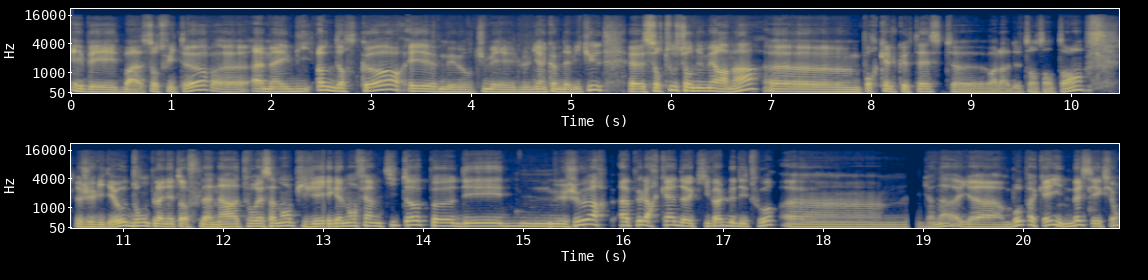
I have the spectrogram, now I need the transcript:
Et ben, bah, sur Twitter, euh, underscore, et mais bon, tu mets le lien comme d'habitude, euh, surtout sur Numérama, euh, pour quelques tests euh, voilà, de temps en temps, de jeux vidéo, dont Planet of Lana tout récemment. Puis j'ai également fait un petit top euh, des jeux Apple Arcade qui valent le détour. Il y en a, il y a un beau paquet, une belle sélection.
